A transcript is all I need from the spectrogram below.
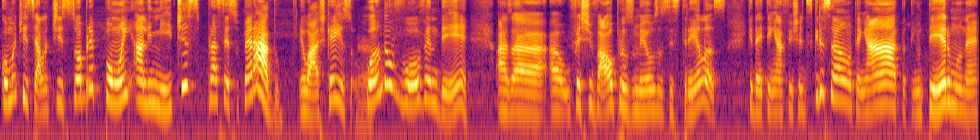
como eu disse, ela te sobrepõe a limites para ser superado. Eu acho que é isso. Quando eu vou vender as- a- a- o festival para os meus estrelas, que daí tem a ficha de inscrição, tem a ata, tem o termo, né?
